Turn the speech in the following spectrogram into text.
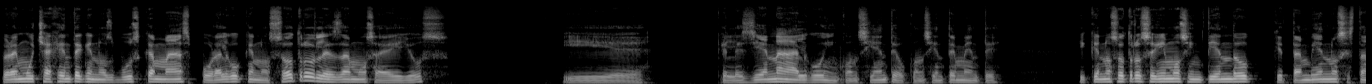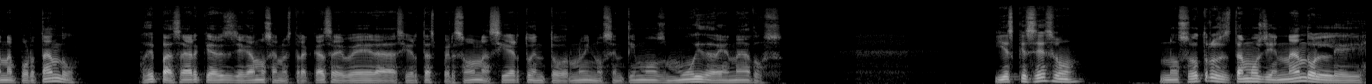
pero hay mucha gente que nos busca más por algo que nosotros les damos a ellos y eh, que les llena algo inconsciente o conscientemente y que nosotros seguimos sintiendo que también nos están aportando. Puede pasar que a veces llegamos a nuestra casa de ver a ciertas personas, cierto entorno y nos sentimos muy drenados. Y es que es eso. Nosotros estamos llenándole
